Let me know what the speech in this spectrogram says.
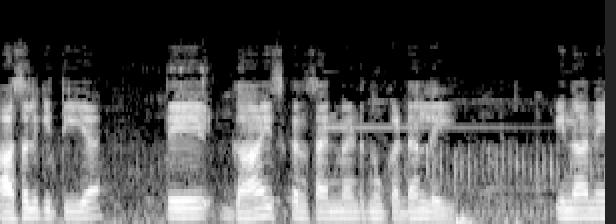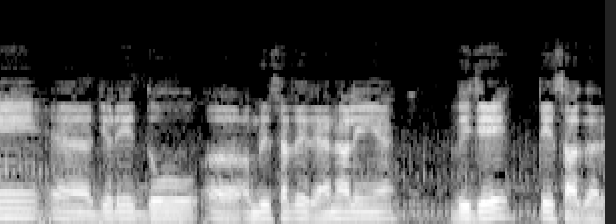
ਹਾਸਲ ਕੀਤੀ ਹੈ ਤੇ ਗਾਂ ਇਸ ਕਨਸਾਈਨਮੈਂਟ ਨੂੰ ਕੱਢਣ ਲਈ ਇਹਨਾਂ ਨੇ ਜਿਹੜੇ ਦੋ ਅੰਮ੍ਰਿਤਸਰ ਦੇ ਰਹਿਣ ਵਾਲੇ ਆ ਵਿਜੇ ਤੇ ਸਾਗਰ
